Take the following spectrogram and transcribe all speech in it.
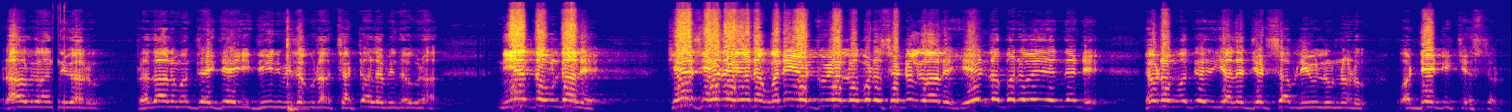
రాహుల్ గాంధీ గారు ప్రధానమంత్రి అయితే ఈ దీని మీద కూడా చట్టాల మీద కూడా నియంత ఉండాలి. కేసు ఏదైనా వన్ ఇయర్ టూ ఇయర్ లోపల సెటిల్ కావాలి. ఏం పరమే ఏంటండి ఎవడం పోతే ఇవాళ జడ్ సాబ్ లీవ్లు ఉన్నాడు. వాడు డేట్ ఇచ్చేస్తాడు.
